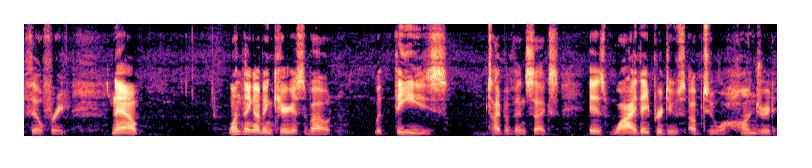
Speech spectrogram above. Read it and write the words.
feel free. Now, one thing I've been curious about with these type of insects is why they produce up to 100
